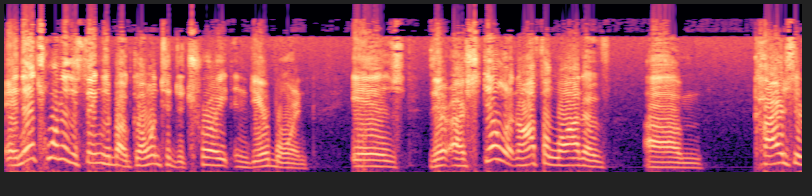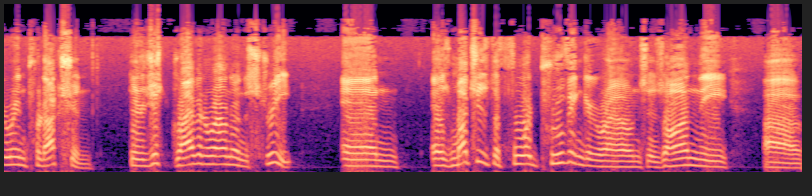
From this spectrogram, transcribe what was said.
and that's one of the things about going to Detroit and Dearborn is there are still an awful lot of um, cars that are in production that are just driving around on the street, and as much as the Ford Proving Grounds is on the uh,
